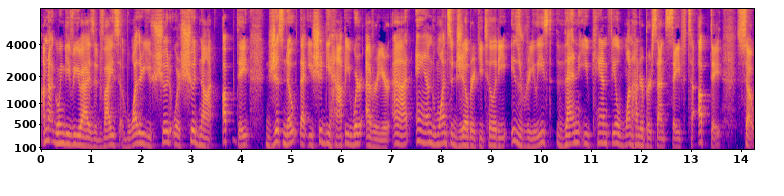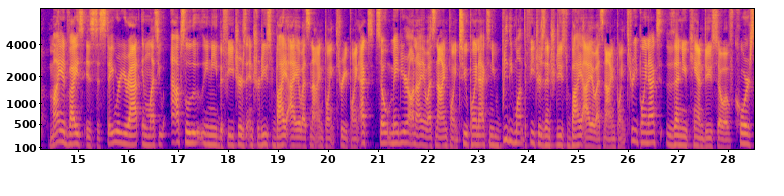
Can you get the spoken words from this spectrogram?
I'm not going to give you guys advice of whether you should or should not update. Just note that you should be happy wherever you're at, and once a jailbreak utility is released, then you can feel 100% safe to update. So, my advice is to stay where you're at unless you absolutely need the features introduced by iOS 9.3.x. So, maybe you're on iOS 9.2.x and you really want the features introduced by iOS 9.3.x, then you can do so, of course,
